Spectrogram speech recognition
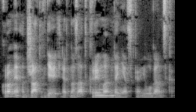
кроме отжатых 9 лет назад Крыма, Донецка и Луганска.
